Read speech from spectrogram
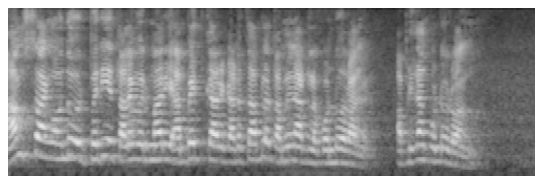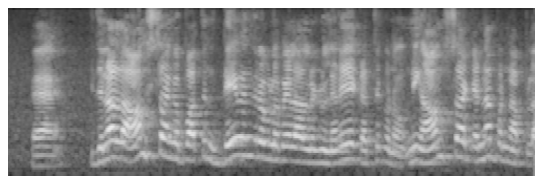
ஆம்ஸ்டாங்கை வந்து ஒரு பெரிய தலைவர் மாதிரி அம்பேத்கருக்கு அடுத்தாப்புல தமிழ்நாட்டில் கொண்டு வராங்க. அப்படி தான் கொண்டு வருவாங்க. ஆ? இதனால் ஆம்ஸ்டாங்கை பார்த்து தேவேந்திர குல வேளாளர்கள் நிறைய கற்றுக்கணும் நீங்கள் ஆம்ஸ்டாங் என்ன பண்ணாப்புல?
